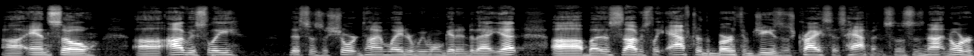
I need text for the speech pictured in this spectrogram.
Uh, and so, uh, obviously, this is a short time later. We won't get into that yet. Uh, but this is obviously after the birth of Jesus Christ has happened. So this is not in order.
